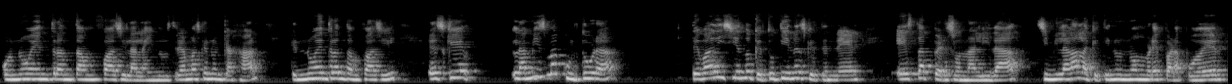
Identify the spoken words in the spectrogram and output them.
o no entran tan fácil a la industria, más que no encajar, que no entran tan fácil, es que la misma cultura te va diciendo que tú tienes que tener esta personalidad similar a la que tiene un hombre para poder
